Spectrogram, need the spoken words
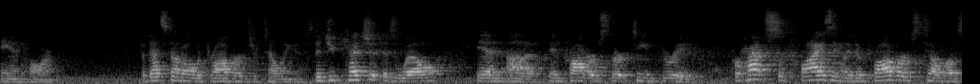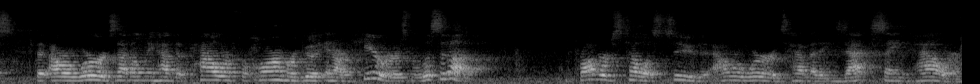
and harm. But that's not all the Proverbs are telling us. Did you catch it as well in, uh, in Proverbs 13.3? Perhaps surprisingly, the Proverbs tell us that our words not only have the power for harm or good in our hearers, but listen up. The Proverbs tell us, too, that our words have that exact same power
